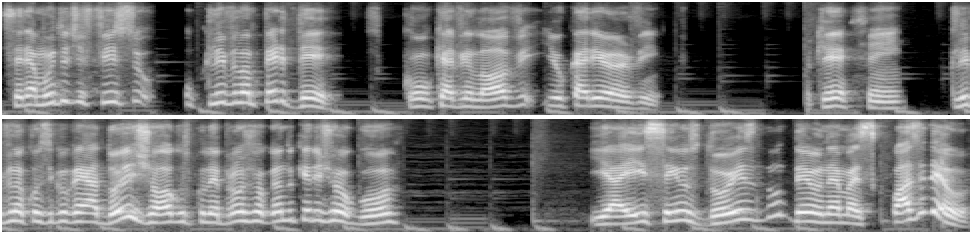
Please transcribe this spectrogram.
seria muito difícil o Cleveland perder com o Kevin Love e o Kyrie Irving. Porque Sim. Cleveland conseguiu ganhar dois jogos com o LeBron jogando o que ele jogou. E aí, sem os dois, não deu, né? Mas quase deu.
